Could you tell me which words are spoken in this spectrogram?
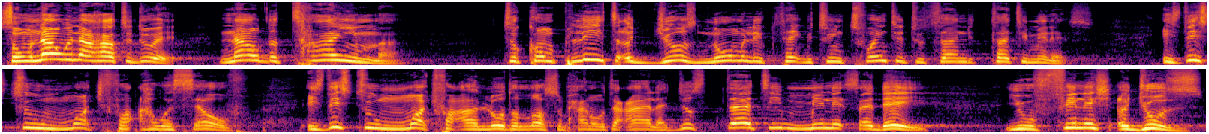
So now we know how to do it. Now the time to complete a juz normally take between 20 to 30 minutes. Is this too much for ourselves? Is this too much for our Lord Allah subhanahu wa ta'ala? Just 30 minutes a day, you finish a juz.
